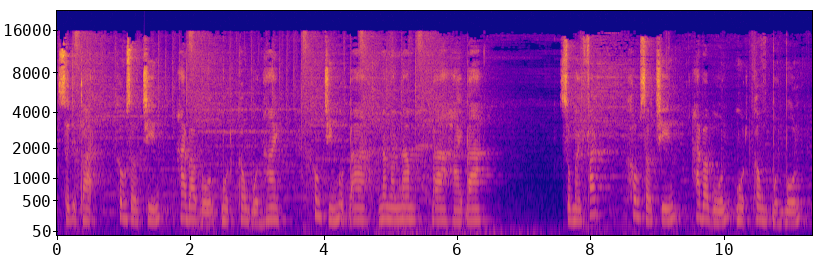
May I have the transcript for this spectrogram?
số điện thoại 069 234 1042 0913 555 323 số máy fax 069 234 1044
